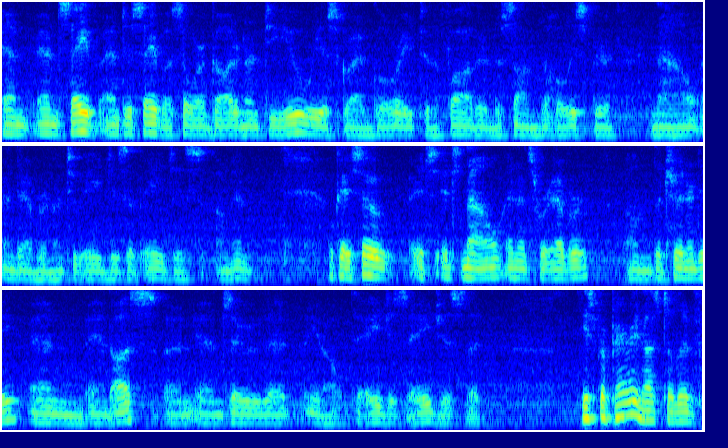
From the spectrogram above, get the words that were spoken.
and and save and to save us, O our God, and unto you we ascribe glory to the Father, the Son, the Holy Spirit, now and ever, and unto ages of ages. Amen. Okay, so it's it's now and it's forever, um, the Trinity and and us, and and so that you know to ages to ages that He's preparing us to live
